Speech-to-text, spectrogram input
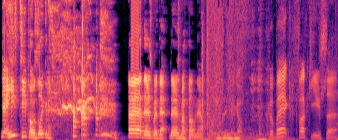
Yeah, he's T pose. Look at it. uh, there's my that. there's my thumbnail. Here we go. Quebec, fuck you, sir.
